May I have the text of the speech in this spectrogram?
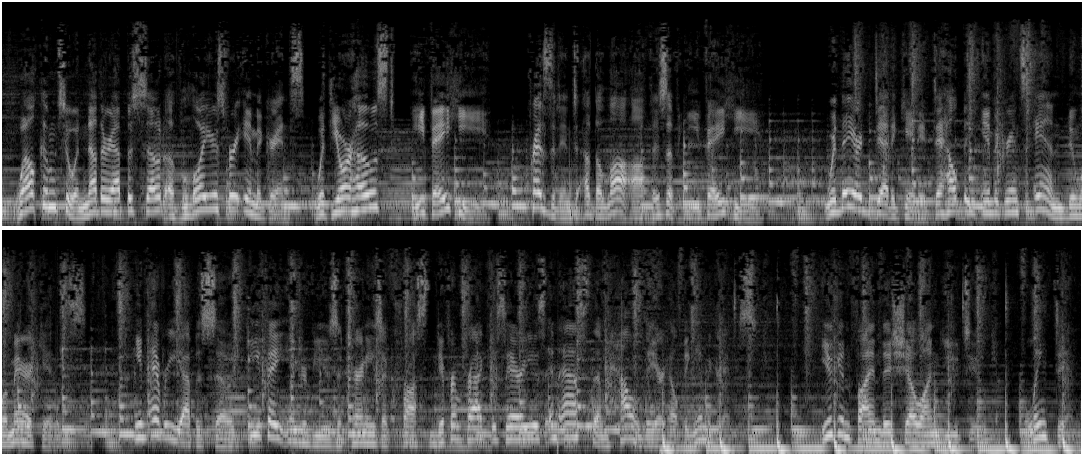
Welcome to another episode of Lawyers for Immigrants with your host, Yifei He, president of the law office of Yifei He, where they are dedicated to helping immigrants and new Americans. In every episode, Yifei interviews attorneys across different practice areas and asks them how they are helping immigrants. You can find this show on YouTube, LinkedIn,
